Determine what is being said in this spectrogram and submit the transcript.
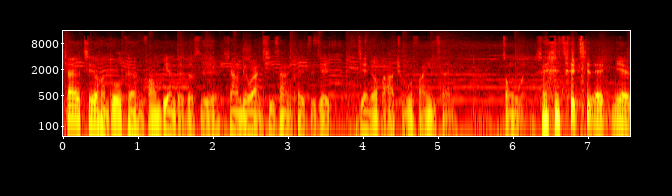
现在其实有很多可以很方便的，就是像浏览器上，你可以直接一键就把它全部翻译成中文。所以这其实你也，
